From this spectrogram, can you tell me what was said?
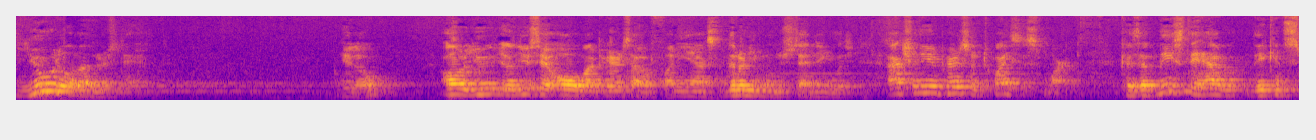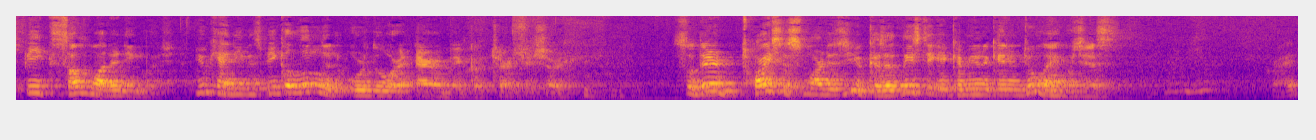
You don't understand. You know? Oh, you, you say, oh, my parents have a funny accent. They don't even understand English. Actually, your parents are twice as smart. Because at least they have, they can speak somewhat in English. You can't even speak a little in Urdu or Arabic or Turkish or so they're twice as smart as you because at least they can communicate in two languages. Right?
